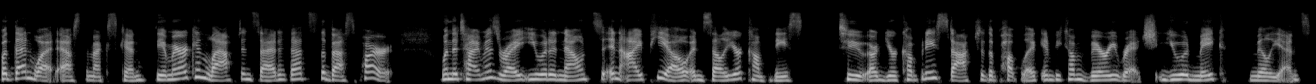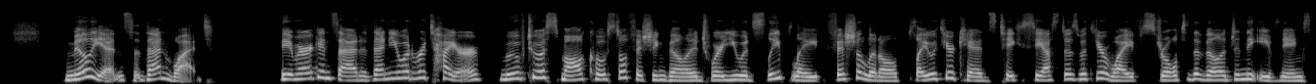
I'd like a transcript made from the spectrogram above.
But then what? asked the Mexican. The American laughed and said, That's the best part. When the time is right, you would announce an IPO and sell your companies to your company's stock to the public and become very rich. You would make millions. Millions, then what? The American said, then you would retire, move to a small coastal fishing village where you would sleep late, fish a little, play with your kids, take siestas with your wife, stroll to the village in the evenings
